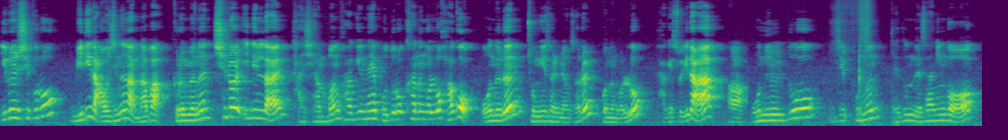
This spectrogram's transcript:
이런 식으로 미리 나오지는 않나 봐. 그러면은 7월 1일 날 다시 한번 확인해 보도록 하는 걸로 하고 오늘은 종이 설명서를 보는 걸로 하겠소이다. 아, 오늘도 이 제품은 내돈내산인 거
